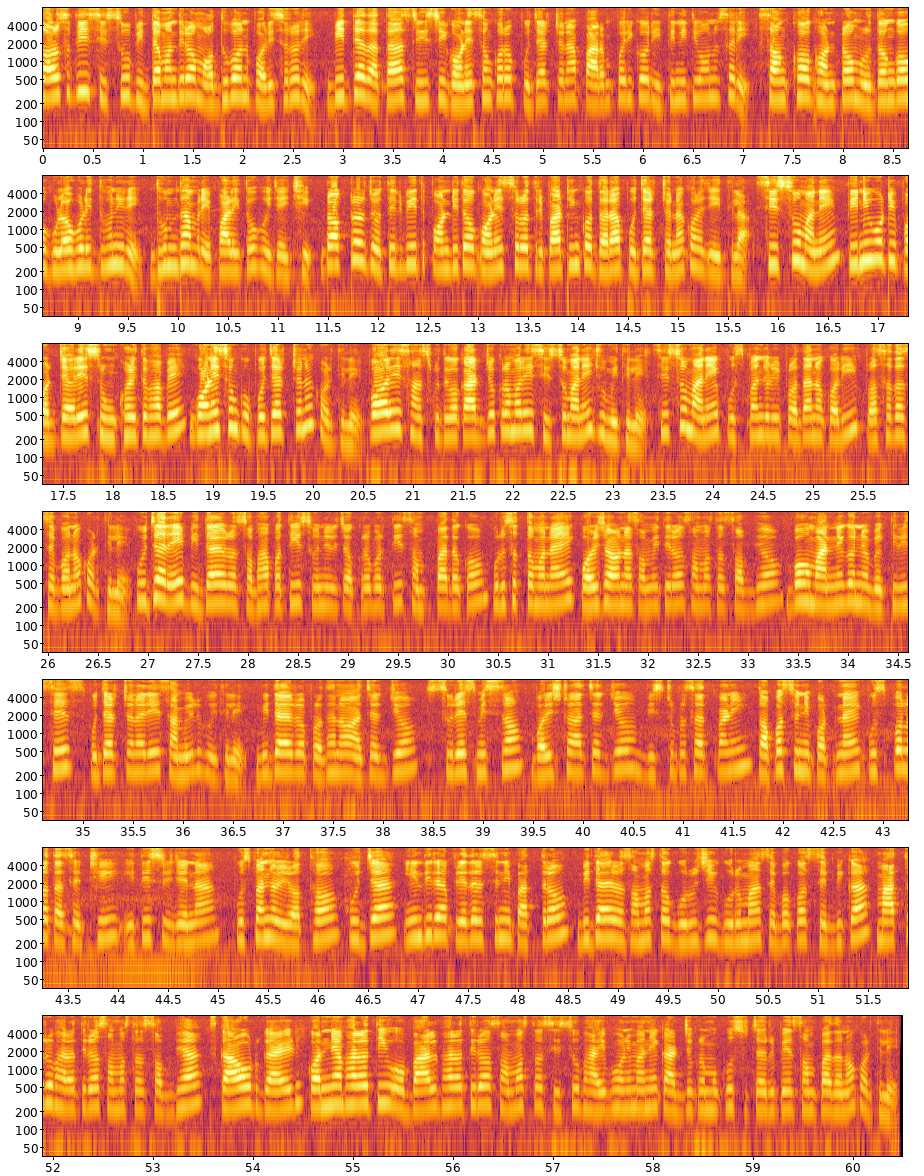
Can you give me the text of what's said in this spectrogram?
ସରସ୍ୱତୀ ଶିଶୁ ବିଦ୍ୟାମନ୍ଦିର ମଧୁବନ ପରିସରରେ ବିଦ୍ୟାଦାତା ଶ୍ରୀ ଶ୍ରୀ ଗଣେଶଙ୍କର ପୂଜାର୍ଚ୍ଚନା ପାରମ୍ପରିକ ରୀତିନୀତି ଅନୁସାରେ ଶଙ୍ଖ ଘଣ୍ଟ ମୃଦଙ୍ଗ ହୁଳହୁଳି ଧ୍ୱନିରେ ଧୁମଧାମରେ ପାଳିତ ହୋଇଯାଇଛି। ଡକ୍ଟର ଜ୍ୟୋତିର୍ବିଦ ପଣ୍ଡିତ ଗଣେଶ୍ୱର ତ୍ରିପାଠୀଙ୍କ ଦ୍ୱାରା ପୂଜାର୍ଚ୍ଚନା କରାଯାଇଥିଲା। ଶିଶୁମାନେ ତିନି ଗୋଟି ପର୍ଯ୍ୟାୟରେ ଶୃଙ୍ଖଳିତ ଭାବେ ଗଣେଶଙ୍କୁ ପୂଜାର୍ଚ୍ଚନା କରିଥିଲେ। ପରେ ସାଂସ୍କୃତିକ କାର୍ଯ୍ୟକ୍ରମରେ ଶିଶୁମାନେ ଝୁମିଥିଲେ। ଶିଶୁମାନେ ପୁଷ୍ପାଞ୍ଜଳି ପ୍ରଦାନ କରି ପ୍ରସାଦ ସେବନ କରିଥିଲେ। ପୂଜାରେ ବିଦ୍ୟାଳୟର ସଭାପତି ସୁନୀଲ ଚକ୍ରବର୍ତ୍ତୀ ସମ୍ପାଦକ ପୁରୁଷୋତ୍ତମ ନାୟକ ପରିଚାଳନା ସମିତିର ସମସ୍ତ ସଭ୍ୟ ବହୁ ମାନ୍ୟଗଣ୍ୟ ବ୍ୟକ୍ତିବିଶେଷ ପୂଜାର୍ଚ୍ଚନାରେ ସାମିଲ ହୋଇଥିଲେ। ବିଦ୍ୟାଳୟର ପ୍ରଧାନ ଆଚାର୍ଯ୍ୟ ସୁରେଶ ମିଶ୍ର ବରିଷ୍ଠ ଆଚାର୍ଯ୍ୟ ବିଷ୍ଣୁପ୍ରସାଦ ପାଣି ତପସ୍ୱିନୀ ପଟ୍ଟନାୟକ ପୁଷ୍ପଲତା ସେଠୀ ଇତିଶ୍ରୀ ଜେନା ପୁଷ୍ପାଞ୍ଜଳି ରଥ ପୂଜା ଇନ୍ଦିରା ପ୍ରିୟଦର୍ଶିନୀ ପାତ୍ର ବିଦ୍ୟାଳୟର ସମସ୍ତ ଗୁରୁଜୀ ଗୁରୁମା ସେବକ ସେବିକା ମାତୃଭାରତୀର ସମସ୍ତ ସଭ୍ୟା ସ୍କାଉଟ ଗାଇଡ୍ କନ୍ୟା ଭାରତୀ ଓ ବାଲ ଭାରତୀର ସମସ୍ତ ଶିଶୁ ଭାଇ ଭଉଣୀମାନେ କାର୍ଯ୍ୟକ୍ରମକୁ ସୁଚାରୁ ରୂପେ ସମ୍ପାଦନ କରିଥିଲେ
